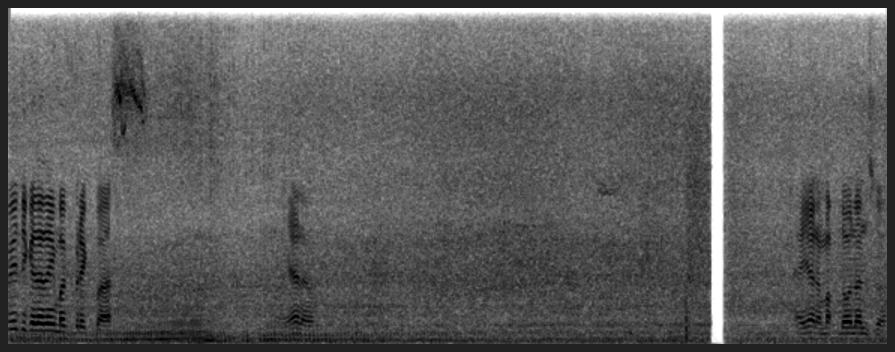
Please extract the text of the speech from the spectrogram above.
Pwede ka na rin mag breakfast ayan oh Ayan, ang McDonald's oh.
